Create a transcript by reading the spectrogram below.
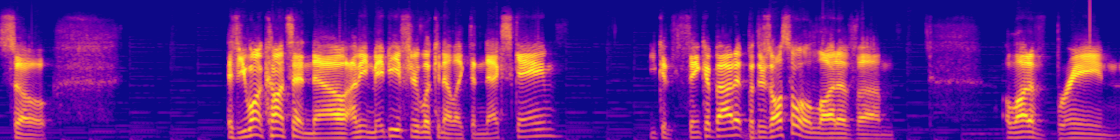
so, if you want content now, I mean, maybe if you're looking at like the next game, you could think about it. But there's also a lot of um, a lot of brain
